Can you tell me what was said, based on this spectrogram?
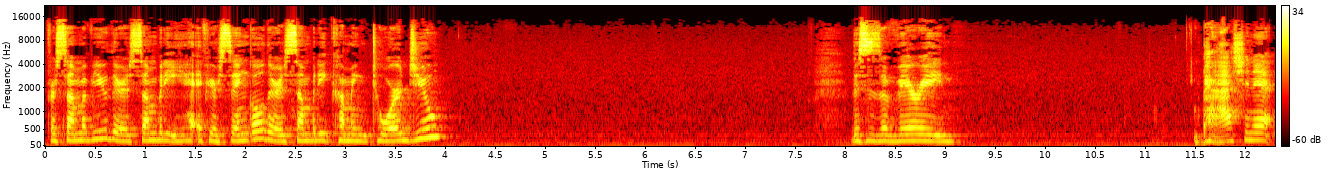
For some of you, there is somebody, if you're single, there is somebody coming towards you. This is a very passionate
